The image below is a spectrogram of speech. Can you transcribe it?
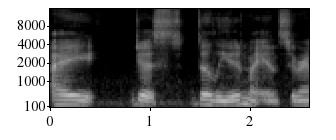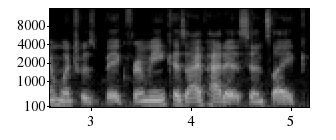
I just deleted my Instagram which was big for me cuz I've had it since like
